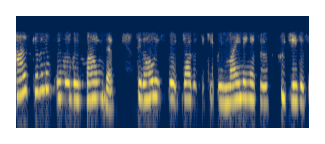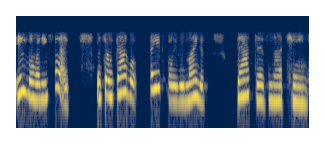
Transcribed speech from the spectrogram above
has given us and will remind us. See, the Holy Spirit's job is to keep reminding us of who Jesus is and what He said. And so God will faithfully remind us that does not change.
